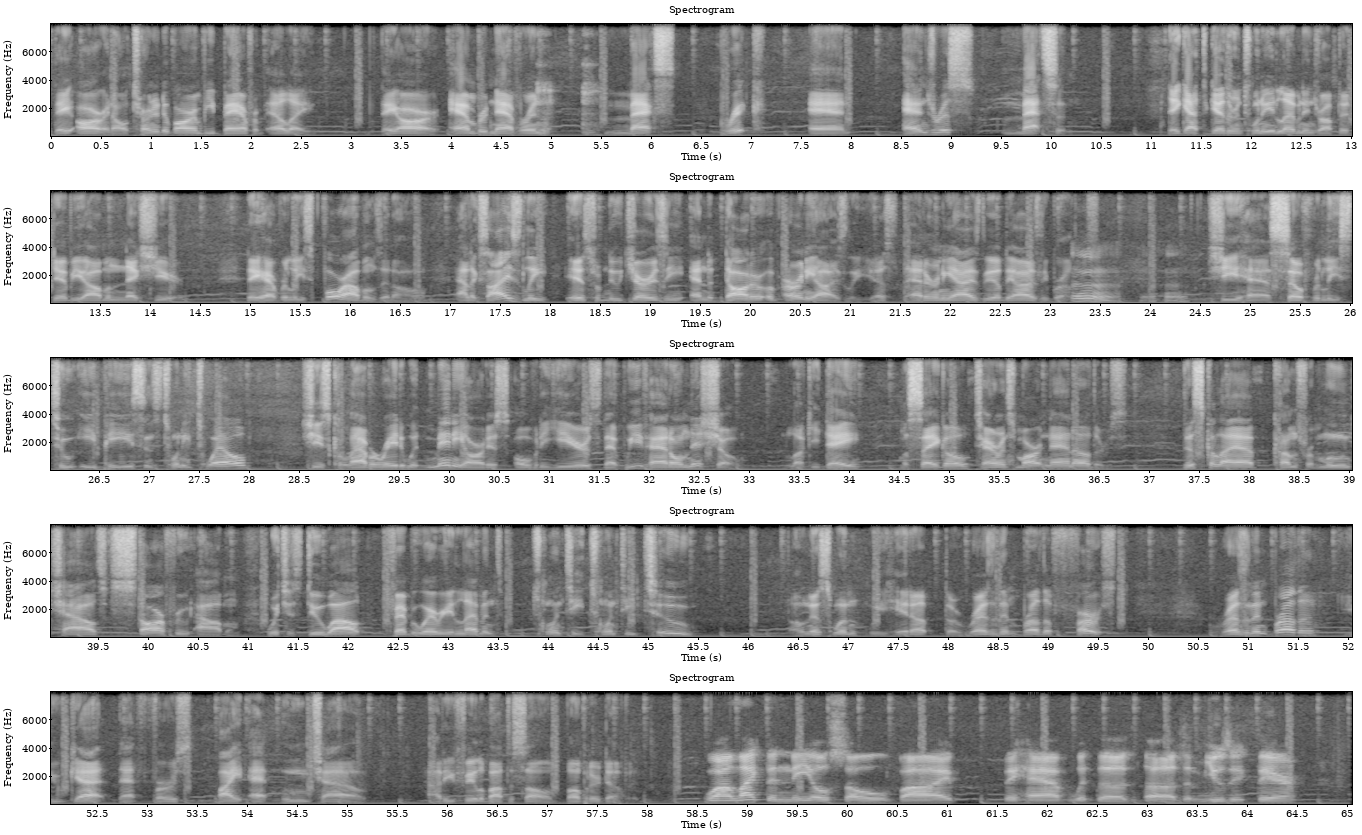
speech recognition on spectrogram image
They are an alternative R&B band from LA. They are Amber Navran, Max Bryk, and Andris Mattson. They got together in 2011 and dropped their debut album the next year. They have released four albums in all. Alex Isley is from New Jersey and the daughter of Ernie Isley. Yes, that Ernie Isley of the Isley brothers. Mm. She has self released two EPs since 2012. She's collaborated with many artists over the years that we've had on this show Lucky Daye, Masego, Terrace Martin, and others. This collab comes from Moonchild's Starfruit album, which is due out February 11th, 2022. On this one, we hit up the Resident Brother first. Resident Brother, you got that first bite at Moonchild. How do you feel about the song? Bump it or dump it? Well, I like the neo soul vibe they have with the uh, the music there.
